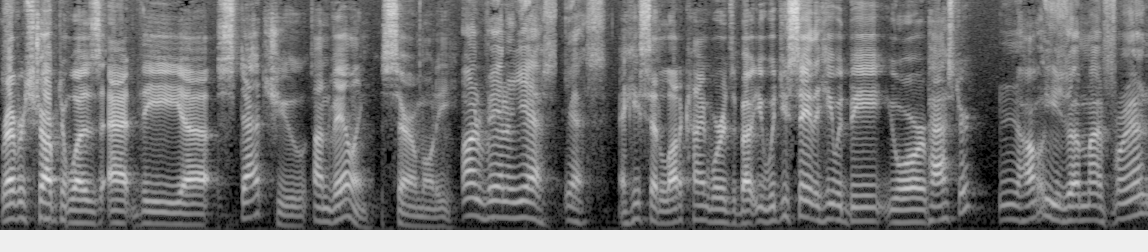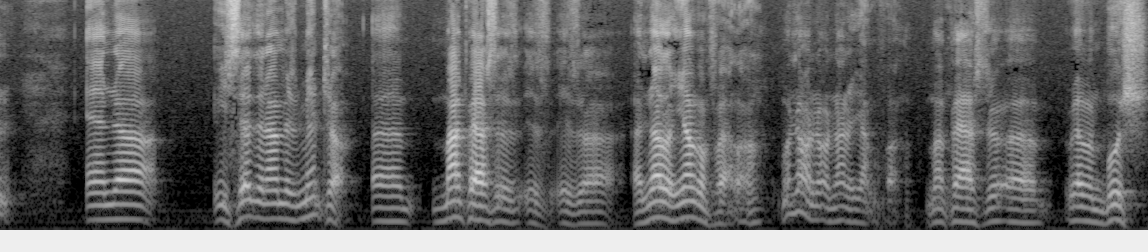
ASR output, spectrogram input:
Reverend Sharpton was at the uh, statue unveiling ceremony, Unveiling, yes, yes. and he said a lot of kind words about you. Would you say that he would be your pastor? No, he's uh, my friend, and uh, he said that I'm his mentor. Um my pastor is, is, is uh, another younger fellow. Well, no, no, not a younger fellow. My pastor, uh, Reverend Bush,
